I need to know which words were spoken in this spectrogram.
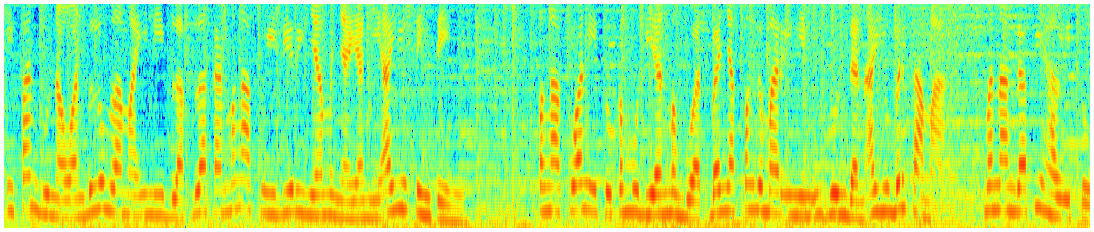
Ivan Gunawan belum lama ini belak-belakan mengakui dirinya menyayangi Ayu Ting Ting. Pengakuan itu kemudian membuat banyak penggemar ingin Igun dan Ayu bersama. Menanggapi hal itu,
